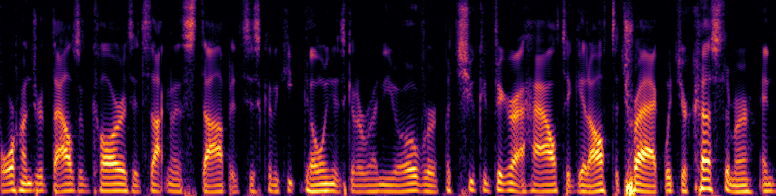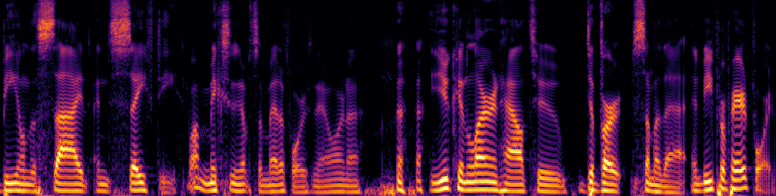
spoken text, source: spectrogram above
400,000 cars. It's not going to stop. It's just going to keep going. It's going to run you over. But you can figure out how to get off the track with your customer and be on the side and safety. Well, I'm mixing up some metaphors now, aren't I? you can learn how to divert some of that and be prepared for it.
